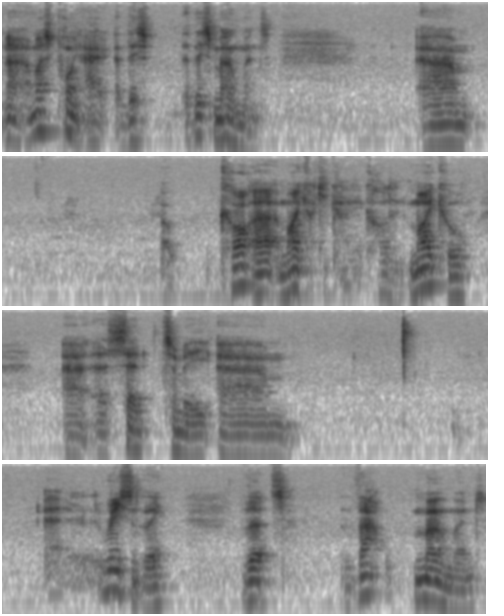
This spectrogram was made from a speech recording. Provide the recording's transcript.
Now, I must point out at this at this moment, um, oh, uh, Mike, I keep calling it Colin. Michael uh, said to me um, uh, recently that that moment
